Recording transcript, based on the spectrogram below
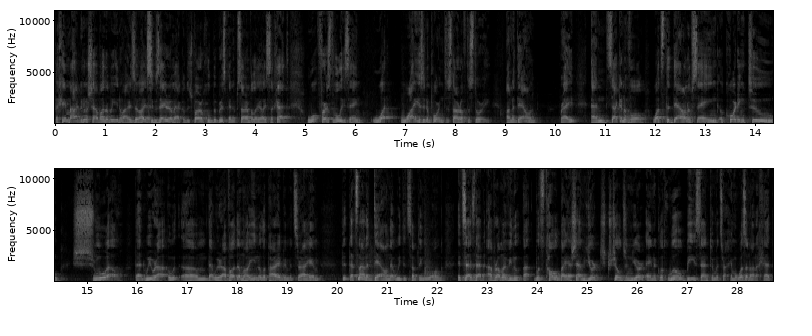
v'chema gnu she'avodah ha'izah ha'isig zera me'akadosh baruch hu bebris ben absarim v'lei ha'isachet. First of all, he's saying, what? Why is it important to start off the story on a down, right? And second of all, what's the down of saying, according to Shmuel, that we were um, that we were avodim ha'yinu lepari b'mitzrayim, That's not a down that we did something wrong. It says that Avram Avinu uh, was told by Hashem, your children, your Eniklich, will be sent to Mitzrayim. It wasn't on a chet.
